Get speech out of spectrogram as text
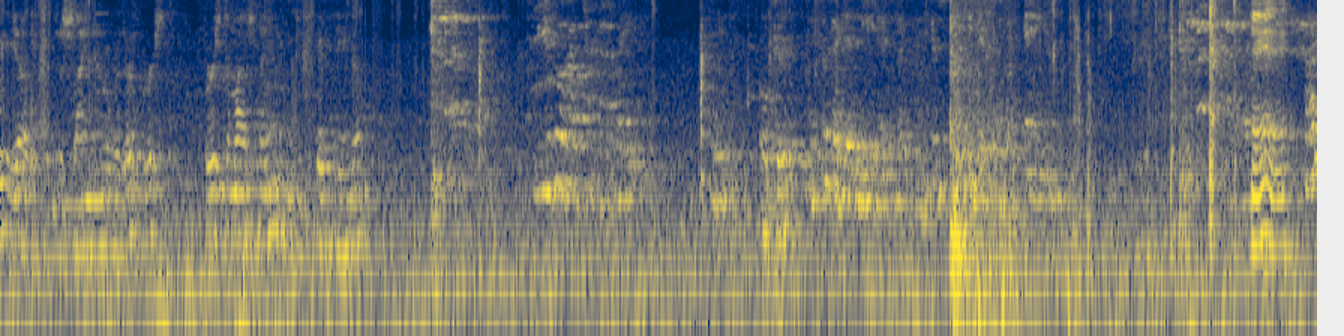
Okay, yeah, just sign in over there first, first and last name, and just give the email. Will You don't have to translate, please. Okay. They said I didn't need it, but you just need it, it was like, dang. Hey. Hi,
